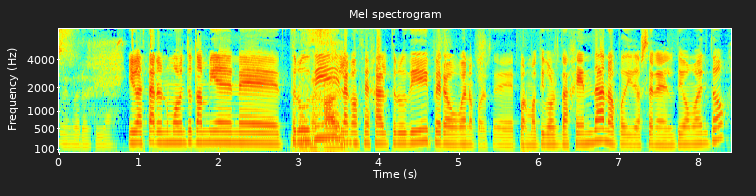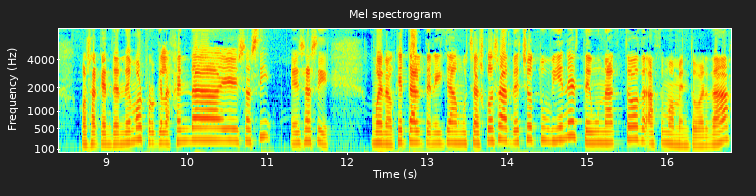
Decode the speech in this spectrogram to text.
Muy buenos días. Iba a estar en un momento también eh, Trudy, la concejal. Trudy, pero bueno, pues eh, por motivos de agenda no ha podido ser en el último momento, cosa que entendemos porque la agenda es así, es así. Bueno, ¿qué tal? Tenéis ya muchas cosas. De hecho, tú vienes de un acto hace un momento, ¿verdad?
